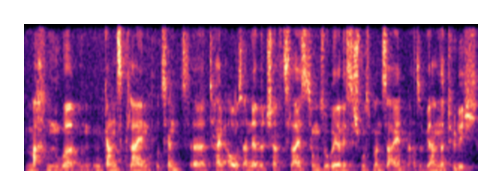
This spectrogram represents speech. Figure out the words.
machen nur einen ganz kleinen Prozentteil aus an der Wirtschaftsleistung. So realistisch muss man sein. Also wir haben natürlich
